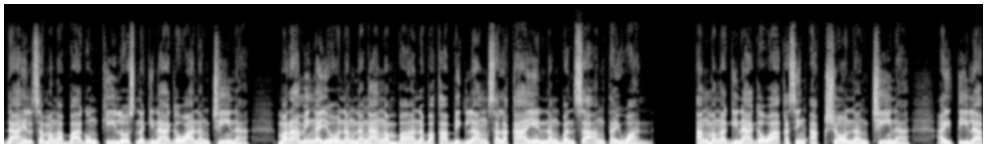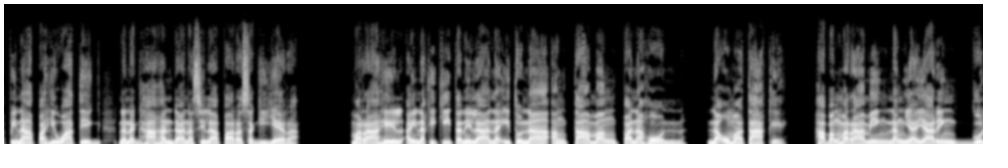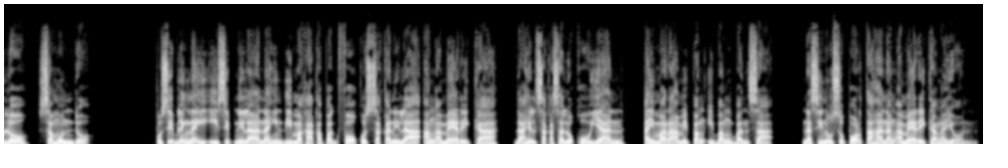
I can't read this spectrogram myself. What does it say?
Dahil sa mga bagong kilos na ginagawa ng China, marami ngayon ang nangangamba na baka biglang salakayin ng bansa ang Taiwan. Ang mga ginagawa kasing aksyon ng China ay tila pinapahiwatig na naghahanda na sila para sa giyera. Marahil ay nakikita nila na ito na ang tamang panahon na umatake habang maraming nangyayaring gulo sa mundo. Posibleng naiisip nila na hindi makakapag-focus sa kanila ang Amerika dahil sa kasalukuyan ay marami pang ibang bansa na sinusuportahan ng Amerika ngayon.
